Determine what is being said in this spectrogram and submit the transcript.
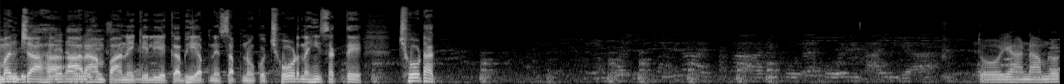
मन चाह आराम पाने के लिए कभी अपने सपनों को छोड़ नहीं सकते। छोटा तो यहाँ डाउनलोड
